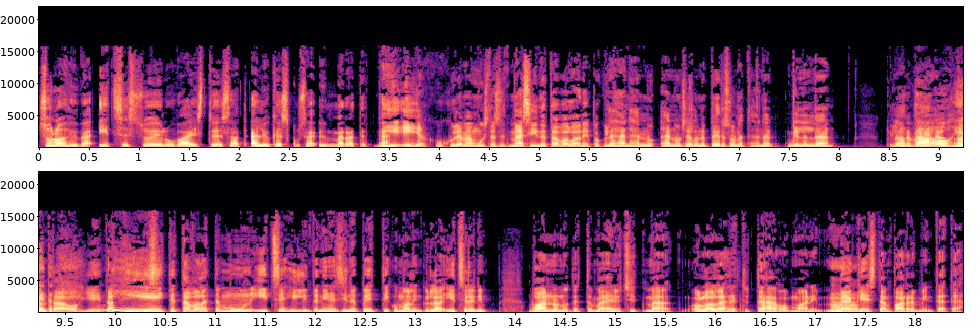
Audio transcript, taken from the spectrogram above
sulla on hyvä itsesuojeluvaisto ja sä oot älykäs, kun sä ymmärrät, että... Niin, ei, kun kyllä mä muistan, että mä siinä tavallaan epä. Kyllä hän, hän, hän on sellainen persoona, että hän mielellään kyllä Antaa välillä ohjeita. antaa ohjeita. Niin. Ja sitten tavallaan, että mun itsehillintä niihin siinä petti, kun mä olin kyllä itselleni vannonut, että mä en nyt sit, mä ollaan lähdetty tähän hommaan, niin mm. mä kestän paremmin tätä.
